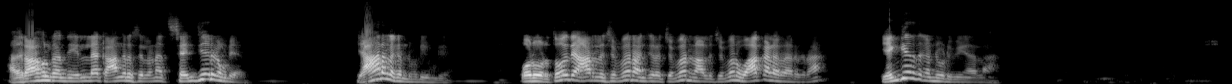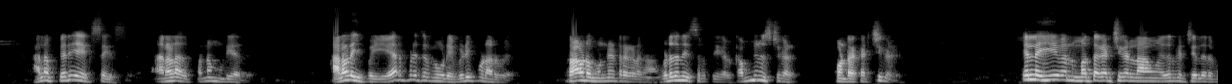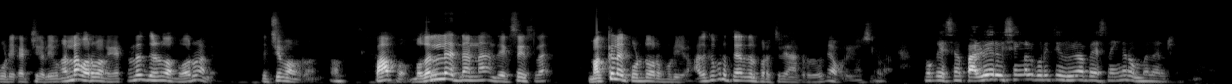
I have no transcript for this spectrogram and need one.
அது ராகுல் காந்தி இல்லை காங்கிரஸ் இல்லைன்னா செஞ்சே இருக்க முடியாது. யாரால கண்டுபிடிக்க முடியும்? ஒரு ஒரு தொகுதி ஆறு லட்சம் பேர் அஞ்சு லட்சம் பேர் நாலு லட்சம் பேர் வாக்காளராக இருக்கிறான். எங்க இருந்து கண்டுபிடிப்பீங்க அதெல்லாம்? அதெல்லாம் பெரிய எக்ஸசைஸ் அதனால அது பண்ண முடியாது. அதனால இப்ப ஏற்படுத்திருக்கக்கூடிய விழிப்புணர்வு. திராவிட முன்னேற்ற கழகம் விடுதலை சிறுத்தைகள் கம்யூனிஸ்டுகள் போன்ற கட்சிகள். இல்லை ஈவன் மற்ற கட்சிகள் அவங்க எதிர்கட்சியில் இருக்கக்கூடிய கட்சிகள் இவங்க எல்லாம் வருவாங்க. எட்டுலேருந்து எழுவாங்க வருவாங்க. நிச்சயமா வருவாங்க. பார்ப்போம். முதல்ல என்னன்னா இந்த எக்ஸசைஸ்ல மக்களை கொண்டு வர முடியும். அதுக்கப்புறம் தேர்தல் பிரச்சனை ஆக்குறது பத்தி அப்புறம் யோசிக்கலாம். Okay sir. பல்வேறு விஷயங்கள் குறித்து விரிவாக பேசுனீங்க. ரொம்ப நன்றி.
